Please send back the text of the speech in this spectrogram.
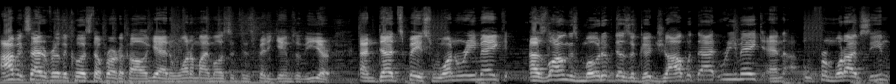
I'm excited for the Callisto Protocol again, one of my most anticipated games of the year. And Dead Space 1 remake, as long as Motive does a good job with that remake, and from what I've seen,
